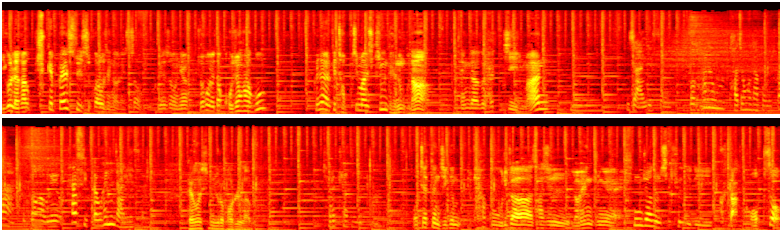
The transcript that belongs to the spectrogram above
이걸 내가 쉽게 뺄 수 있을 거라고 생각했어. 그래서 그냥 저거 여기다 고정하고 그냥 이렇게 접지만 시키면 되는구나 생각을 했지만 음, 이제 알겠어요. 오빠가 하는 과정을 다 보니까 오빠가 왜 할 수 있다고 했는지 알겠어요. 150유로 벌으려고. 저렇게 해야 되니까. 어쨌든 지금 이렇게 하고 우리가 사실 여행 중에 충전을 시킬 일이 그닥 없어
